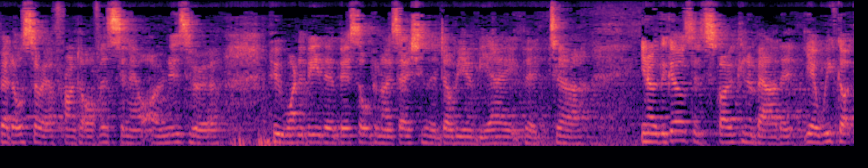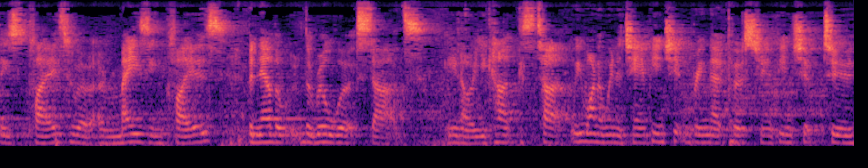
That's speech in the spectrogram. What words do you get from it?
but also our front office and our owners who, are, who want to be the best organisation in the WNBA. But uh, you know, the girls have spoken about it. Yeah, we've got these players who are amazing players, but now the, the real work starts. You know, you can't start. We want to win a championship and bring that first championship to,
